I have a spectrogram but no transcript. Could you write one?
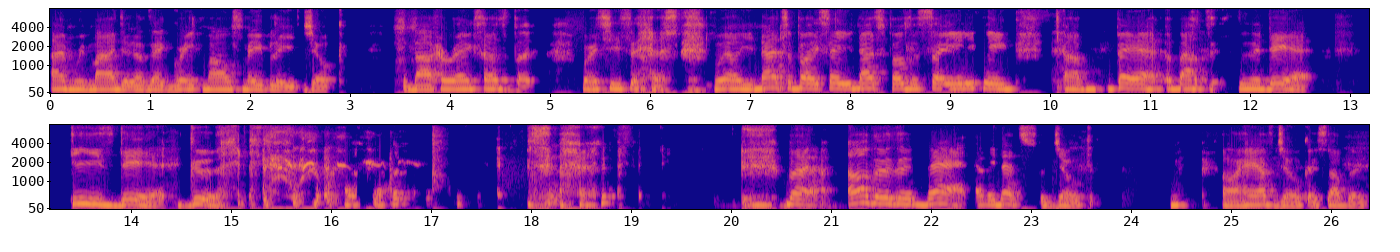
I'm reminded of that great Moms Mabley joke about her ex-husband, where she says, "Well, you're not supposed to say you're not supposed to say anything uh, bad about the, the dead. He's dead. Good." but other than that, I mean, that's a joke or half joke or something.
